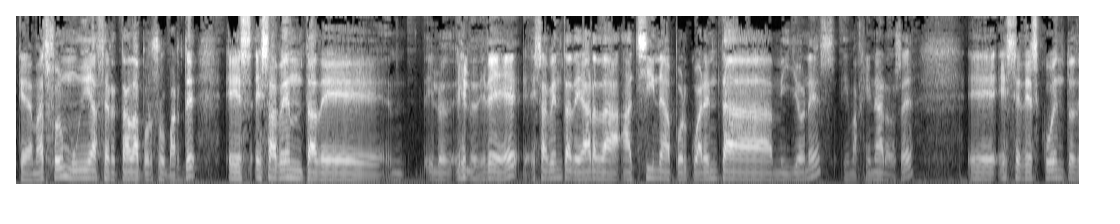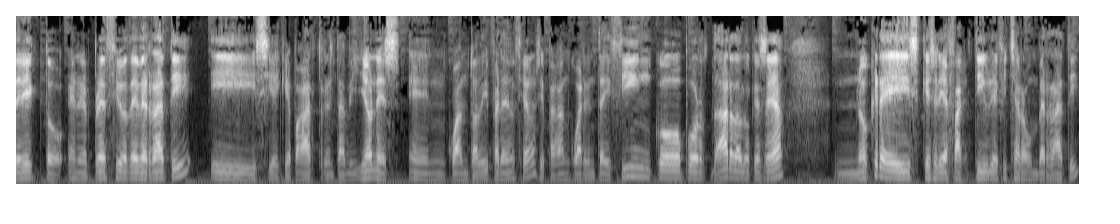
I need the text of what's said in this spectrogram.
que además fue muy acertada por su parte, es esa venta de, y lo, y lo diré, ¿eh? esa venta de Arda a China por 40 millones, imaginaros, ¿eh? Eh, ese descuento directo en el precio de Berrati y si hay que pagar 30 millones en cuanto a diferencia, ¿no? si pagan 45 por Arda o lo que sea, ¿no creéis que sería factible fichar a un Berrati?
